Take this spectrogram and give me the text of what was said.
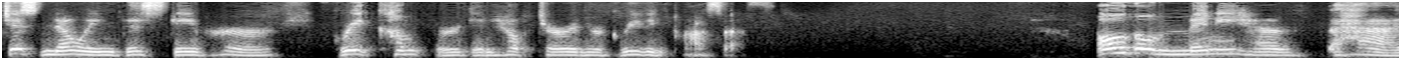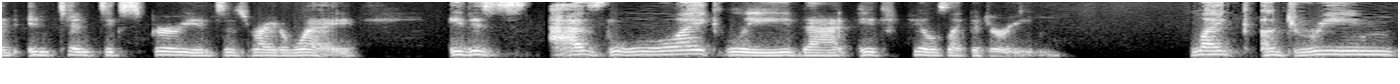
Just knowing this gave her great comfort and helped her in her grieving process. Although many have had intense experiences right away, it is as likely that it feels like a dream. Like a dream,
